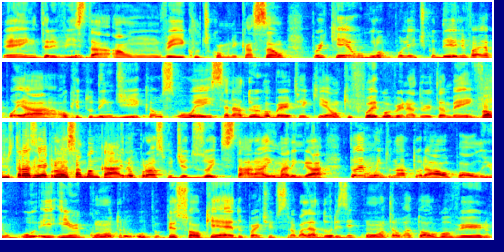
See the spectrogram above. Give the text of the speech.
é, em entrevista a um veículo de comunicação, porque o grupo político dele vai apoiar, ao que tudo indica, o, o ex-senador Roberto Requião, que foi governador também. Vamos trazer aqui próximo, nessa bancada. Que no próximo dia 18 estará em Maringá. Então é muito natural, Paulo, e, o, o, ir contra o pessoal que é do Partido dos Trabalhadores e contra o atual governo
